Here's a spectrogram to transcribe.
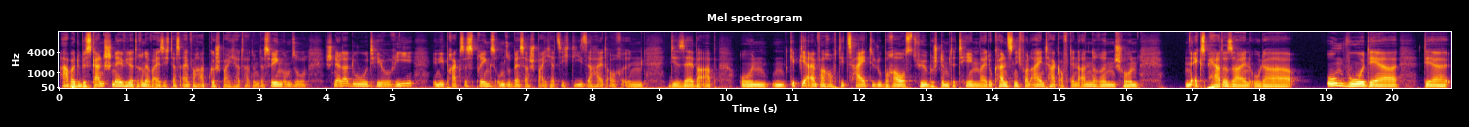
Aber du bist ganz schnell wieder drinne, weil sich das einfach abgespeichert hat. Und deswegen, umso schneller du Theorie in die Praxis bringst, umso besser speichert sich diese halt auch in dir selber ab. Und gib dir einfach auch die Zeit, die du brauchst für bestimmte Themen, weil du kannst nicht von einem Tag auf den anderen schon ein Experte sein oder irgendwo der, der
